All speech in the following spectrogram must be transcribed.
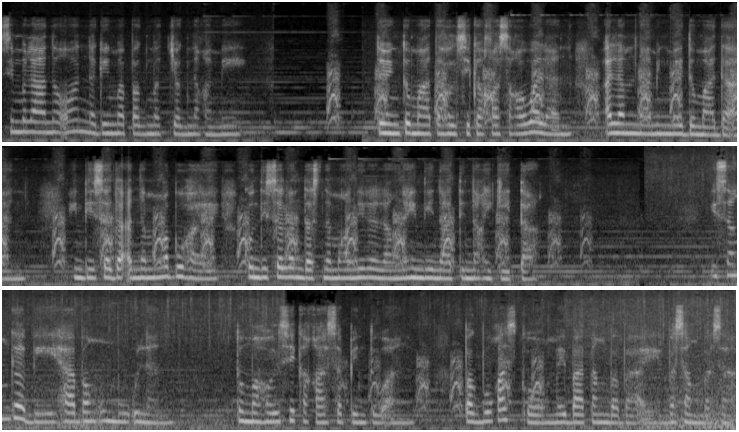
Simula noon, naging mapagmatsyag na kami. Tuwing tumatahol si Kaka sa kawalan, alam naming may dumadaan. Hindi sa daan ng mga buhay, kundi sa landas ng mga nilalang na hindi natin nakikita. Isang gabi habang umuulan, tumahol si Kaka sa pintuan. Pagbukas ko, may batang babae, basang-basa,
